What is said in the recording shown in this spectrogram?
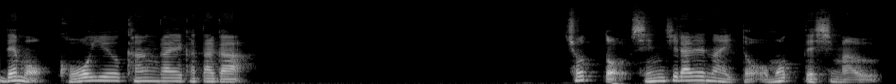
でもこういう考え方がちょっと信じられないと思ってしまう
